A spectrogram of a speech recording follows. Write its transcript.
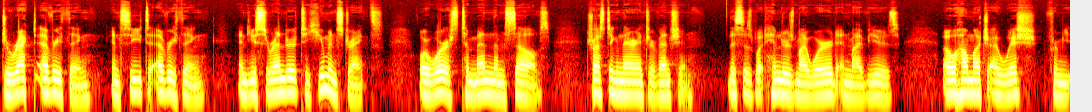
direct everything, and see to everything, and you surrender to human strengths, or worse, to men themselves, trusting in their intervention. This is what hinders my word and my views. Oh, how much I wish from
